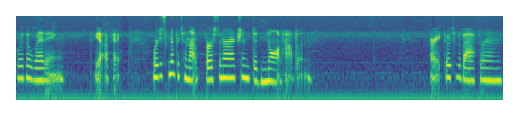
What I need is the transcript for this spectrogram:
for the wedding. Yeah, okay. We're just gonna pretend that first interaction did not happen. Alright, go to the bathroom.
